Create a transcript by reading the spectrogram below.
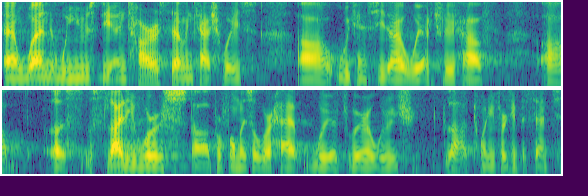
And when we use the entire seven cacheways, uh, we can see that we actually have uh, a slightly worse uh, performance overhead where, where we reach uh, 20, 30%.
